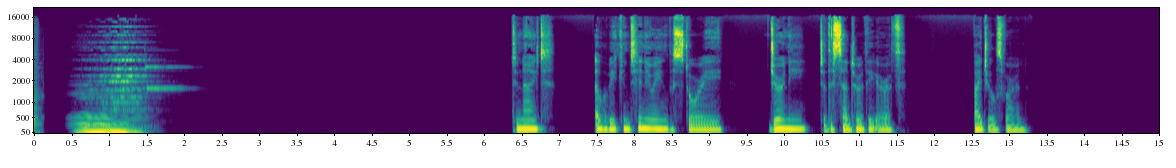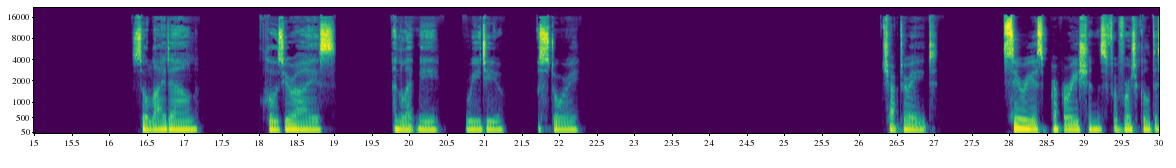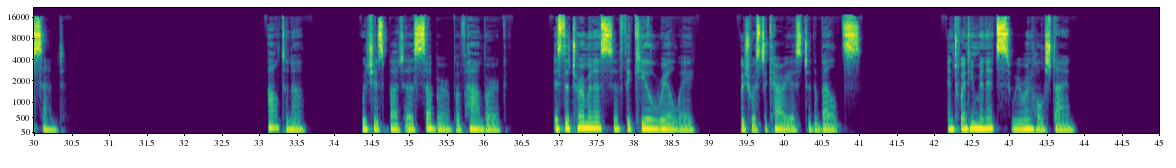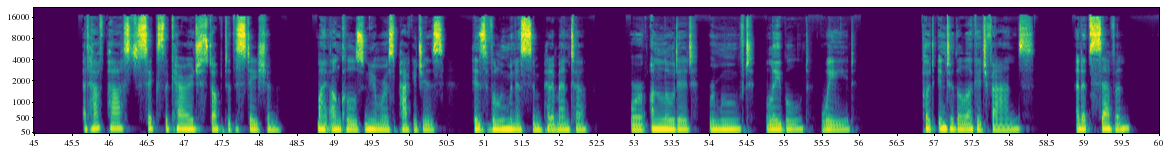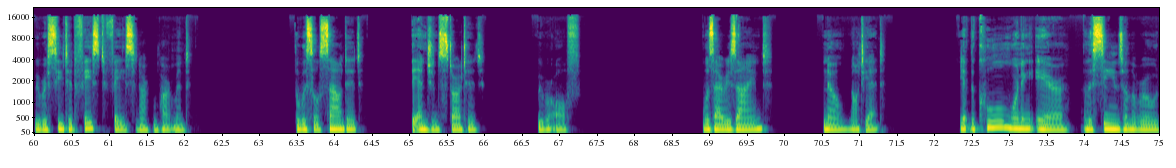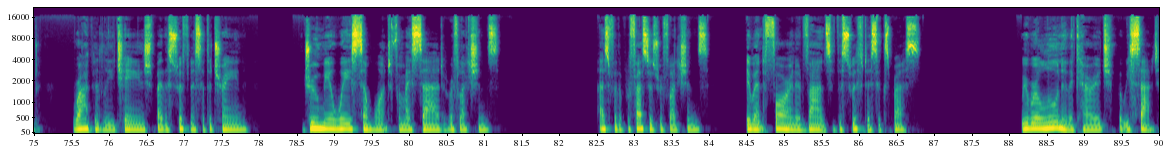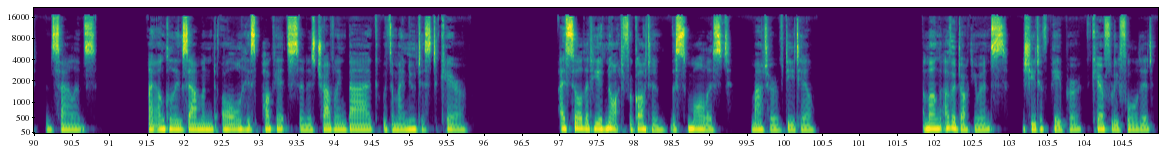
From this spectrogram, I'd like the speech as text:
Tonight, I will be continuing the story Journey to the Center of the Earth by Jules Verne. So lie down, close your eyes, and let me read you a story. Chapter 8 Serious Preparations for Vertical Descent. Altona, which is but a suburb of Hamburg, is the terminus of the Kiel Railway, which was to carry us to the Belts. In twenty minutes, we were in Holstein. At half past six, the carriage stopped at the station. My uncle's numerous packages, his voluminous impedimenta, were unloaded, removed, labelled, weighed, put into the luggage vans, and at seven, we were seated face to face in our compartment. The whistle sounded, the engine started, we were off. Was I resigned? No, not yet. Yet the cool morning air and the scenes on the road, rapidly changed by the swiftness of the train, drew me away somewhat from my sad reflections. As for the professor's reflections, they went far in advance of the swiftest express. We were alone in the carriage, but we sat in silence. My uncle examined all his pockets and his travelling bag with the minutest care. I saw that he had not forgotten the smallest matter of detail. Among other documents, a sheet of paper, carefully folded,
